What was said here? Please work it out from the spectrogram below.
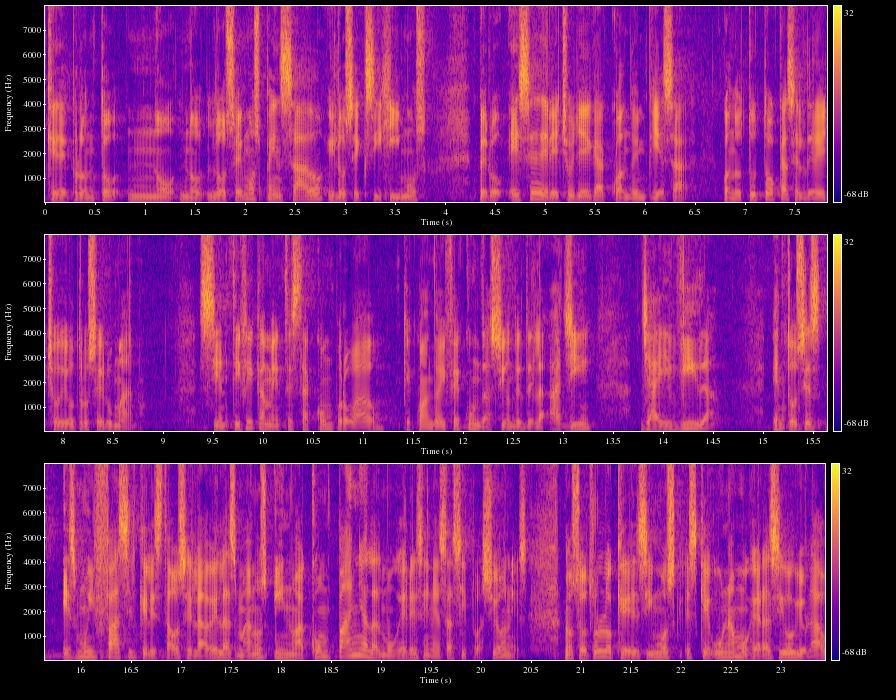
que de pronto no, no los hemos pensado y los exigimos, pero ese derecho llega cuando empieza, cuando tú tocas el derecho de otro ser humano. Científicamente está comprobado que cuando hay fecundación desde allí ya hay vida, entonces es muy fácil que el Estado se lave las manos y no acompaña a las mujeres en esas situaciones. Nosotros lo que decimos es que una mujer ha sido violada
